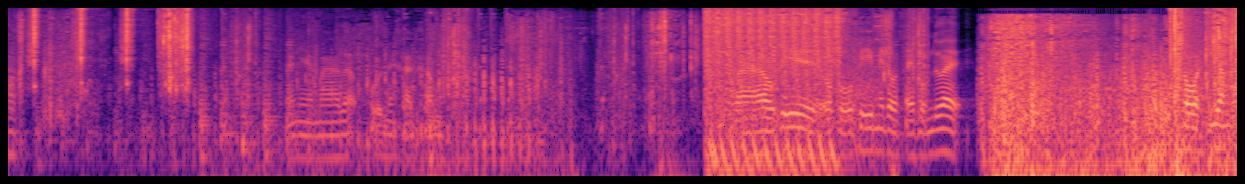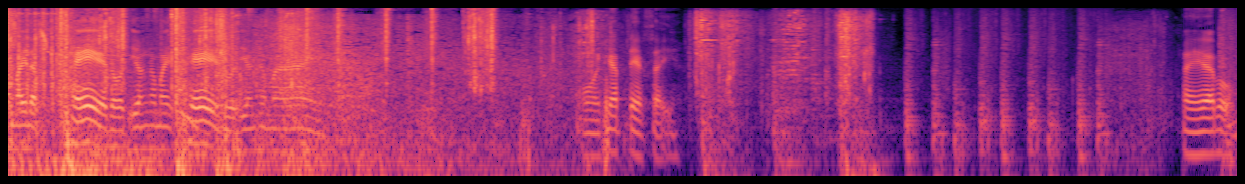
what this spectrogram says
ครับอันนี้มาแล้วโอ้พูดไม่ขาดคำว้าวพี่ โอ้โห พี่ไม่โดดใส่ผมด้วย โดดเอียงทำไมล่ะเพ่โดดเอียงทำไมเพ่โดดเอียงทำไม โอ้ยแคบแตกใส่ไปครับผม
